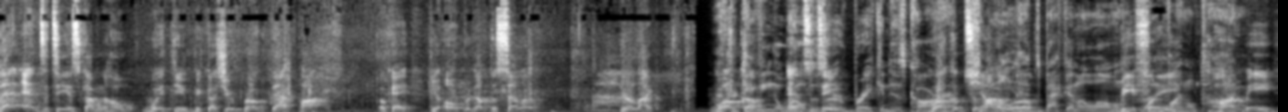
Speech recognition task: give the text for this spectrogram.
That entity is coming home with you because you broke that pot, okay? You opened up the cellar. You're like, After welcome, taking a well-deserved break in his car, Welcome to my world. heads back in alone. Be free. One final time, Haunt me.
